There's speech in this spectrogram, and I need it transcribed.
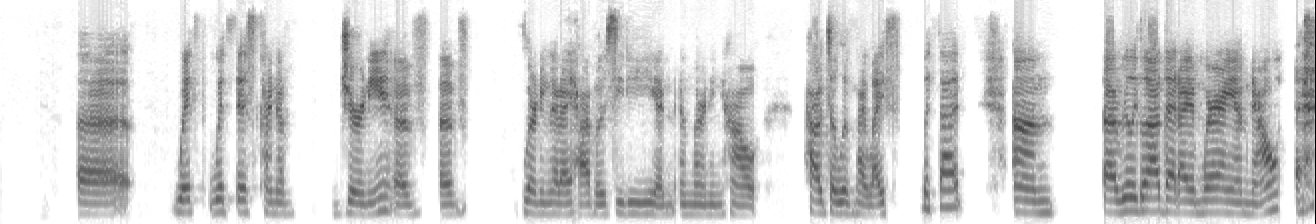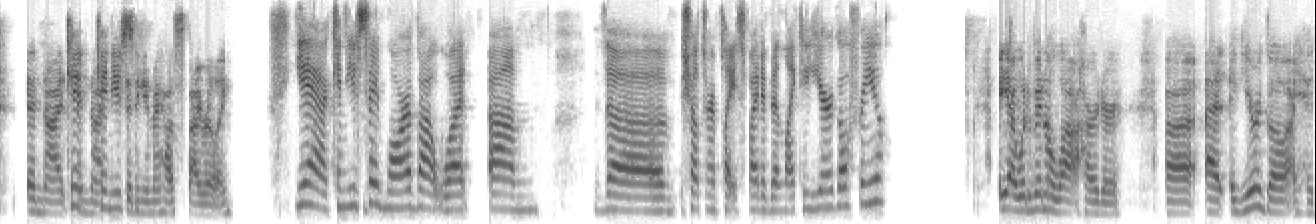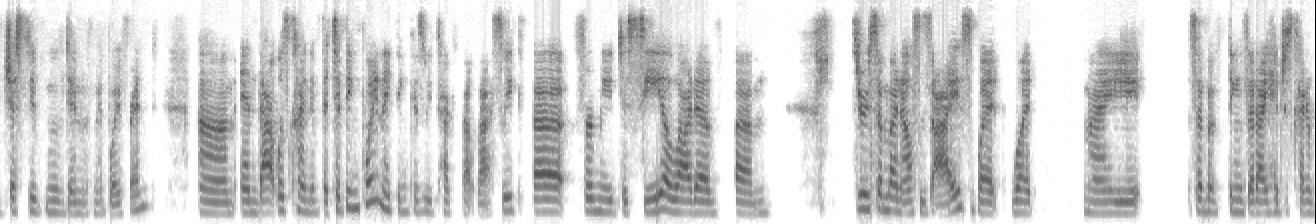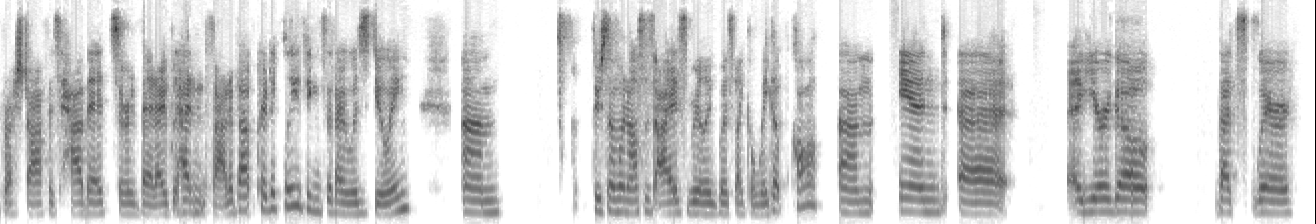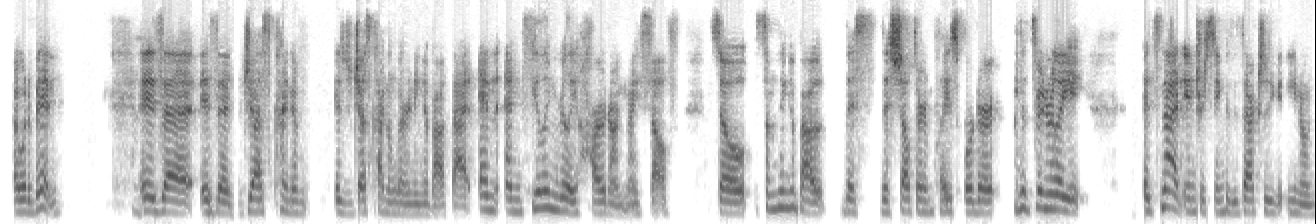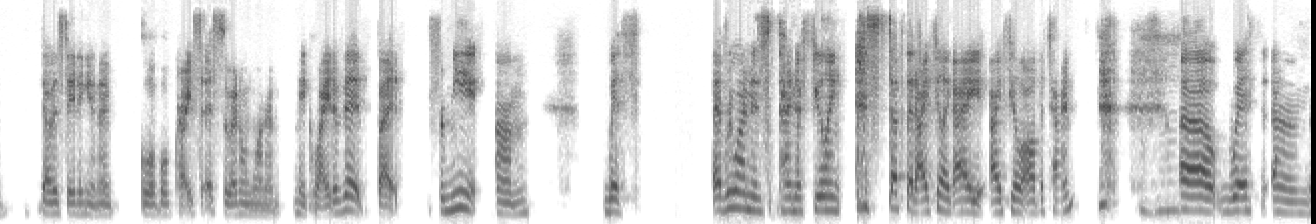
uh, with with this kind of journey of of learning that I have OCD and, and learning how how to live my life with that. Um, uh, really glad that I am where I am now and not can, and not sitting say, in my house spiraling. Yeah, can you say more about what um, the shelter in place might have been like a year ago for you? Yeah, it would have been a lot harder. Uh, at, a year ago, I had just moved in with my boyfriend, um, and that was kind of the tipping point. I think, as we talked about last week, uh, for me to see a lot of um, through someone else's eyes what what my some of things that I had just kind of brushed off as habits or that I hadn't thought about critically, things that I was doing um, through someone else's eyes really was like a wake up call. Um, and uh, a year ago, that's where I would have been. Hmm. Is a is a just kind of is just kind of learning about that and and feeling really hard on myself. So something about this this shelter in place order that's been really it's not interesting because it's actually you know devastating in a global crisis so i don't want to make light of it but for me um, with everyone is kind of feeling stuff that i feel like i i feel all the time mm-hmm. uh, with um,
